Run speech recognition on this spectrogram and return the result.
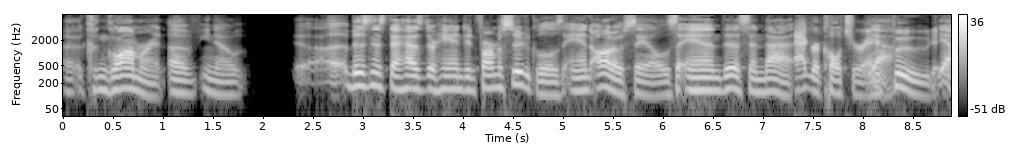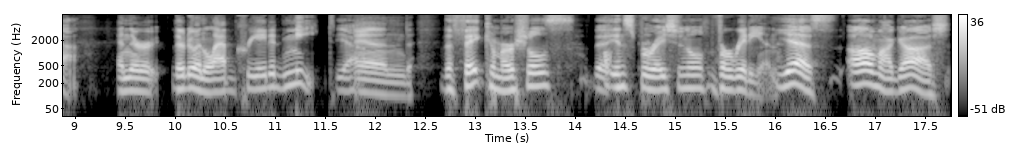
a conglomerate of you know a business that has their hand in pharmaceuticals and auto sales and this and that. agriculture and Yeah. food. Yeah, and they're they're doing lab created meat. Yeah. and the fake commercials, the inspirational. Viridian. Yes. Oh my gosh,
